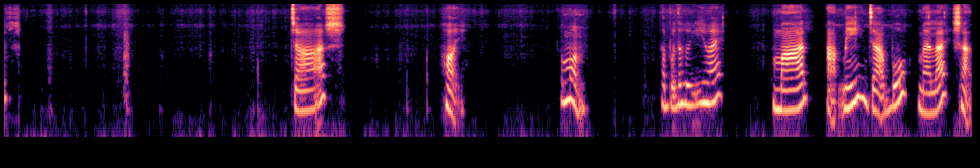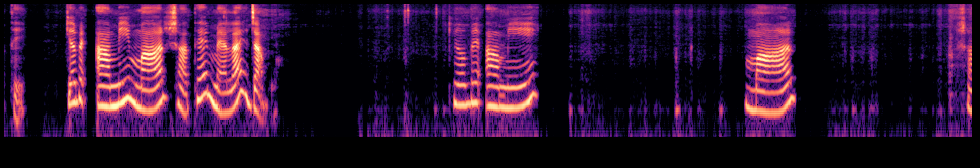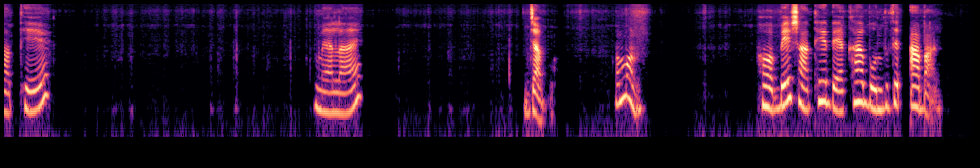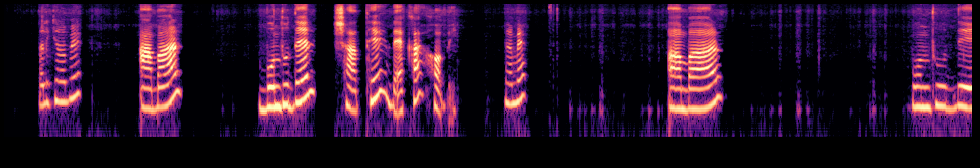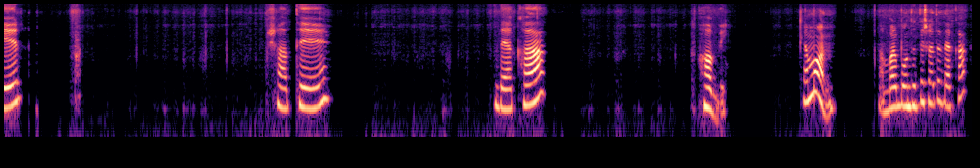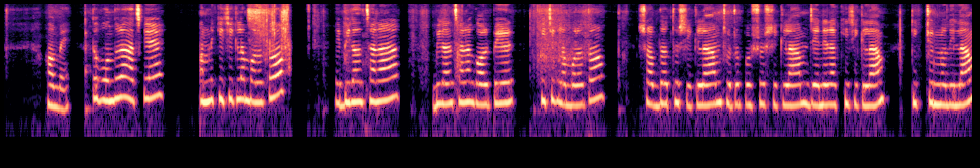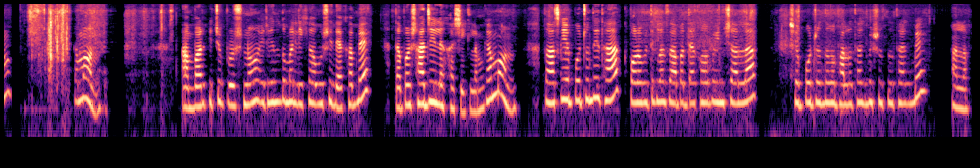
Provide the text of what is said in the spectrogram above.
চাষ হয়। কেমন? তারপর দেখো কি হয়? মার আমি যাব মেলায় সাথে। কি হবে? আমি মার সাথে মেলায় যাব। কি হবে আমি মার সাথে মেলায় যাব। কেমন? হবে সাথে দেখা বন্ধুদের আবার। তাহলে কি হবে? আবার বন্ধুদের সাথে দেখা হবে। হবে। আবার বন্ধুদের সাথে দেখা হবে। কেমন? আবার বন্ধুদের সাথে দেখা হবে। তো বন্ধুরা, আজকে আমরা কি শিখলাম বলো তো এই বিড়াল ছানা বিড়াল ছানা গল্পের কি শিখলাম বলো তো শব্দ অর্থ শিখলাম, ছোট প্রশ্ন শিখলাম, জেনে রাখি শিখলাম টিক চিহ্ন দিলাম। কেমন? আবার কিছু প্রশ্ন, এটা কিন্তু তোমরা লিখে অবশ্যই দেখাবে। তারপর সাজিয়ে লেখা শিখলাম, কেমন? তো আজকে এ পর্যন্তই থাক, পরবর্তী ক্লাসে আবার দেখা হবে ইনশাল্লাহ সে পর্যন্ত ভালো থাকবে, সুস্থ থাকবে। আল্লাহ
